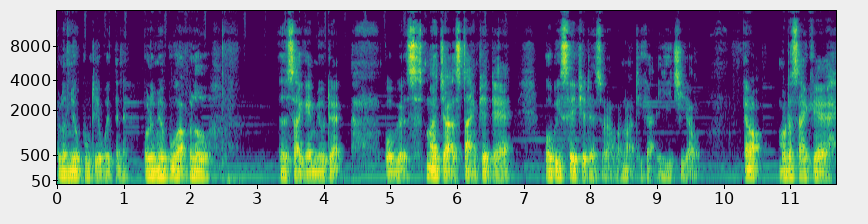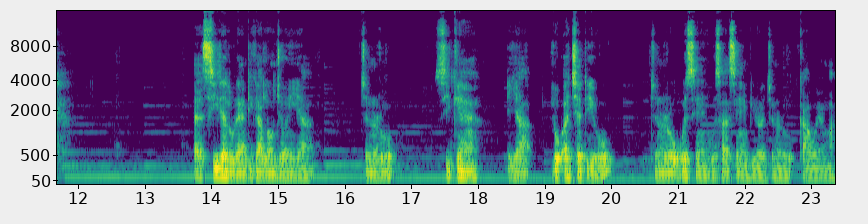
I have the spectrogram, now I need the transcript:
ယ်လိုမျိုးဘူးတွေဝတ်တင်တယ်ဘယ်လိုမျိုးဘူးကဘယ်လိုစိုက်ကယ်မျိုးတဲ့ပို့ပြီး smart ကြ style ဖြစ်တယ်ပို့ပြီး safe ဖြစ်တယ်ဆိုတာပေါ့နော်အဓိကအရေးကြီးတာပေါ့အဲ့တော့ motorcycle အဲစီးတဲ့လူတိုင်းအဓိကလုံခြုံရေးရကျွန်တော်တို့စီကံအရာလိုအပ်ချက်တွေကိုကျွန်တော်တို့ဝစ်စင်ဝစ်စားစင်ပြီးတော့ကျွန်တော်တို့ကာဝယ်မှာ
